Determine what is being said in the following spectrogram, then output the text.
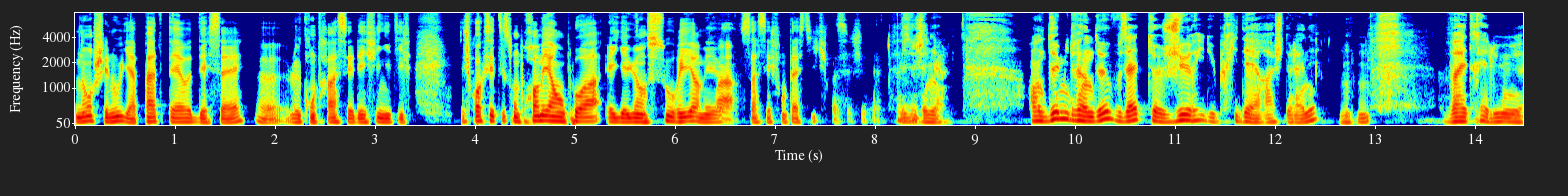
non chez nous il n'y a pas de période d'essai euh, le contrat c'est définitif. Et je crois que c'était son premier emploi et il y a eu un sourire mais ça c'est fantastique. C'est génial. génial. En 2022 vous êtes jury du prix DRH de l'année. Mmh va être élu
